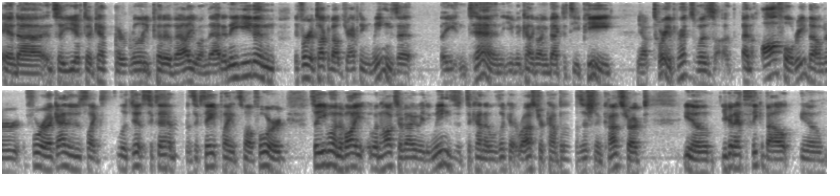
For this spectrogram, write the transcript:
and uh, and so you have to kind of really put a value on that. And even if we're going to talk about drafting wings at eight and ten, even kind of going back to TP Yep. Taurean Prince was an awful rebounder for a guy who's like legit six seven, six eight playing small forward. So even when when Hawks are evaluating wings to kind of look at roster composition and construct, you know, you're gonna have to think about, you know,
